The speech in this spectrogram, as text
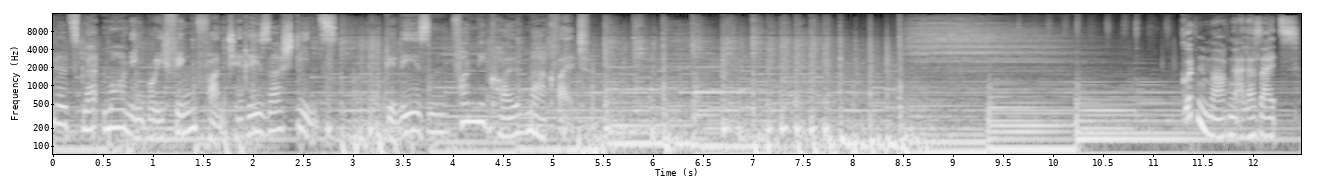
Handelsblatt Morning Briefing von Theresa Stiens. Gelesen von Nicole Markwald. Guten Morgen allerseits.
